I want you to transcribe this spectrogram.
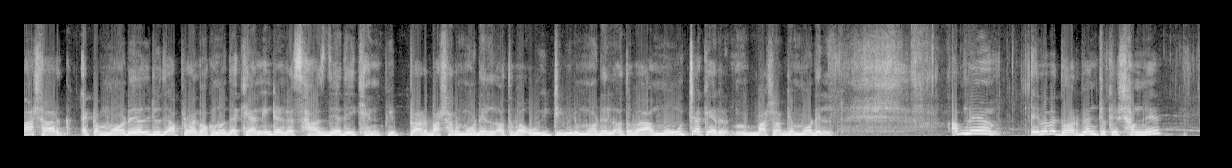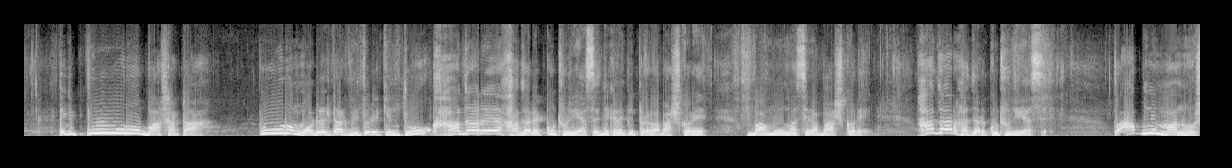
বাসার একটা মডেল যদি আপনারা কখনো দেখেন ইন্টারনেটে সার্চ দিয়ে দেখেন, পিঁপড়ার বাসার মডেল অথবা উই টিভির মডেল অথবা মৌচাকের বাসার যে মডেল আপনি এভাবে ধরবেন চোখের সামনে, এই যে পুরো বাসাটা, পুরো মডেলটার ভিতরে কিন্তু হাজারে হাজারে কুঠুরি আছে, যেখানে পিঁপড়ারা বাস করে বা মৌমাছিরা বাস করে। হাজার হাজার কুঠুরি আছে। তো আপনি মানুষ,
